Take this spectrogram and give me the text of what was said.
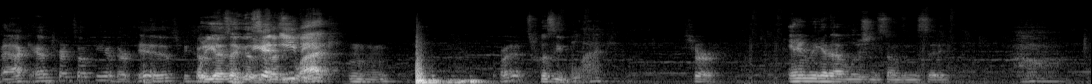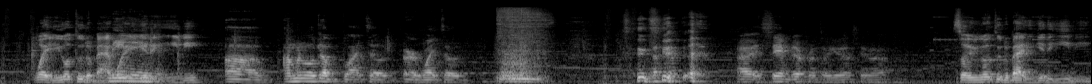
back entrance up here? There is because what do you guys think? you It's get because he's Eevee. black? Mm-hmm. What? It's because he's black? Sure. And we get evolution stones in the city. Wait, you go through the back way and get an Meaning- Eevee? Uh, I'm gonna look up black toad or white toad. Alright, same difference, I guess, you know. so you go through the back, you get an Eevee.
